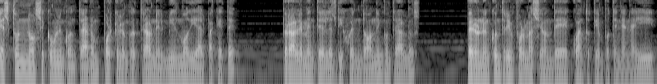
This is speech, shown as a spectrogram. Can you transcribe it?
Esto no sé cómo lo encontraron porque lo encontraron el mismo día del paquete. Probablemente les dijo en dónde encontrarlos, pero no encontré información de cuánto tiempo tenían ahí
